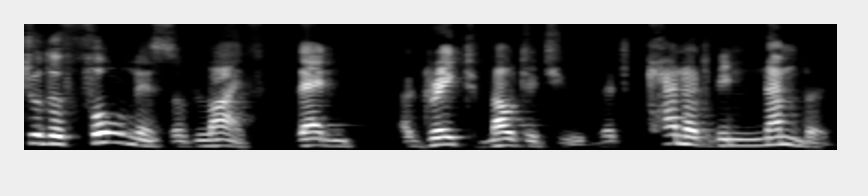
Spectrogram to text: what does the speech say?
to the fullness of life. Then a great multitude that cannot be numbered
